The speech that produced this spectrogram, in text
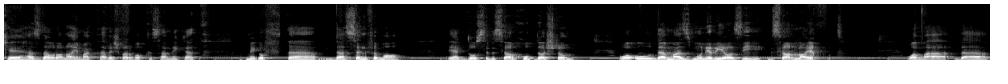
که از دورانای مکتبش بر ما قصه می‌کرد می‌گفت در سنف ما یک دوست بسیار خوب داشتم و او در مضمون ریاضی بسیار لایق بود. و ما در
